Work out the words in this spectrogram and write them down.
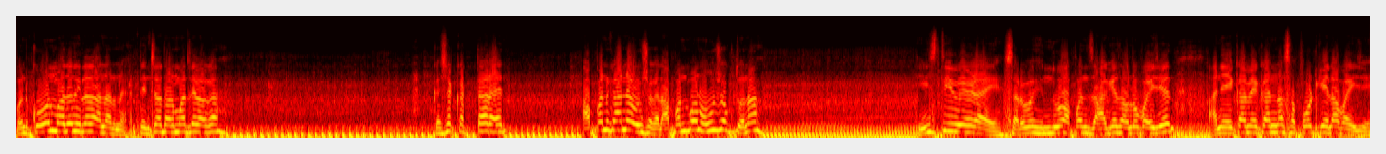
पण कोण मदतीला जाणार नाही? त्यांच्या धर्मातले बघा. कसे कट्टर आहेत. आपण का नाही होऊ शकत? आपण पण होऊ शकतो ना? हीच ती वेळ आहे. सर्व हिंदू आपण जागे झालो पाहिजेत आणि एकामेकांना सपोर्ट केला पाहिजे.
